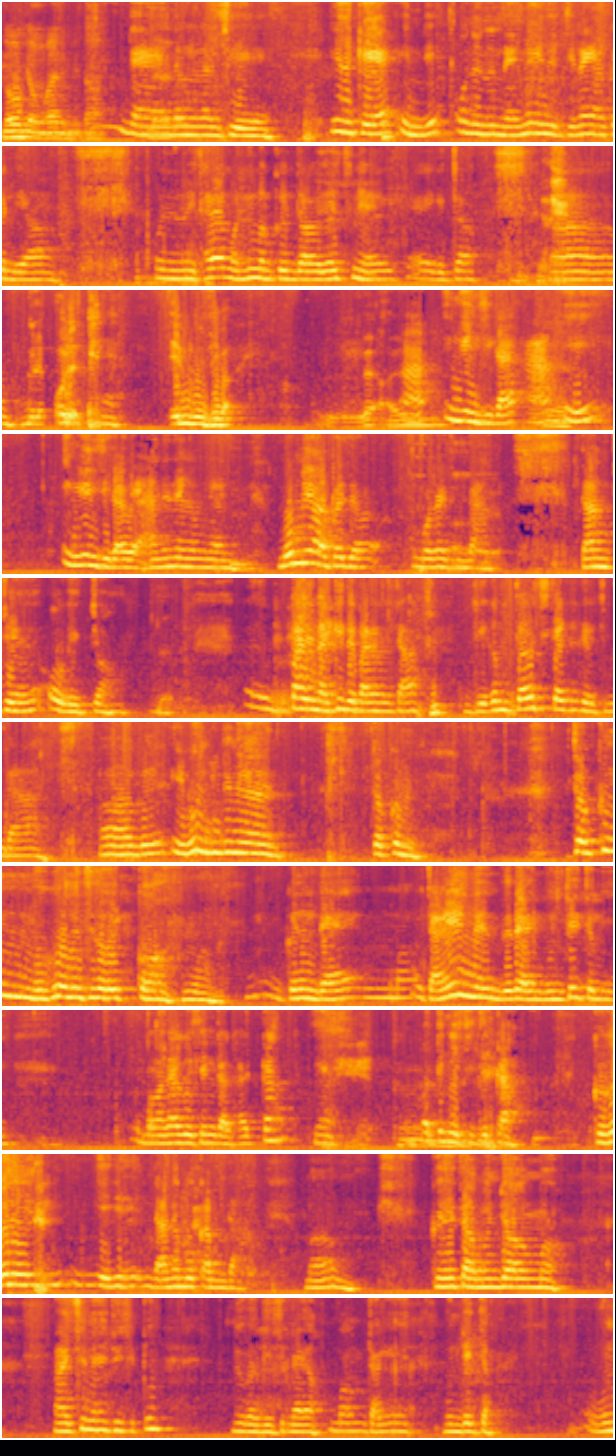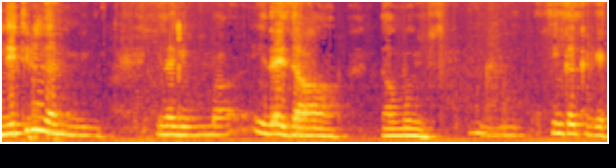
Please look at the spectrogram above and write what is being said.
노경관입니다. 네, 노영란 씨. 이렇게, 이제, 오늘은 내년을 진행할 건데요. 오늘은 사람 없는 만큼 더 열심히 해- 해야겠죠. 아, 그래 오늘 이름은 씨가 아, 임균 씨가, 아, 이, 임균 씨가 왜 안 하냐면, 몸이 아파서 못 했습니다. 다음 주에 오겠죠. 어, 빨리 낫기를 바랍니다. 지금부터 시작하겠습니다. 어, 그, 이번 주제는 조금, 조금 무거운 수도 있고, 뭐, 그런데, 뭐, 장애인들의 문제점이 뭐라고 생각할까? 예. 어떤 것이 있을까? 그거를 얘기 나눠볼까 합니다. 뭐, 그래서 먼저 뭐, 말씀해 주실 분? 누가 계신가요? 몸장애 문제점. 문제점이라는, 이라기, 뭐, 이래서 너무 심각하게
